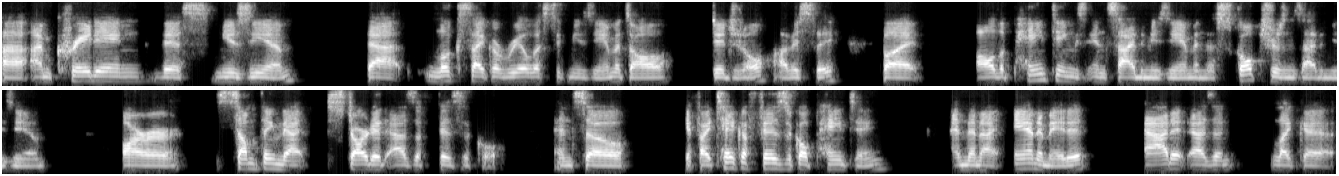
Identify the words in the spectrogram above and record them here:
uh, I'm creating this museum that looks like a realistic museum. It's all digital, obviously, but all the paintings inside the museum and the sculptures inside the museum are something that started as a physical. And so if I take a physical painting and then I animate it, add it as an like a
